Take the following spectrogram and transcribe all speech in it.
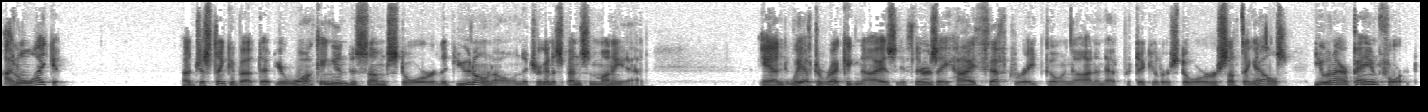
I don't like it. Now, just think about that. You're walking into some store that you don't own, that you're going to spend some money at. And we have to recognize if there's a high theft rate going on in that particular store or something else, you and I are paying for it.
